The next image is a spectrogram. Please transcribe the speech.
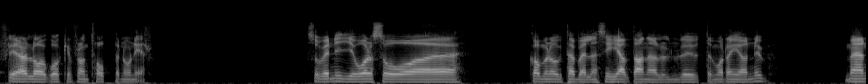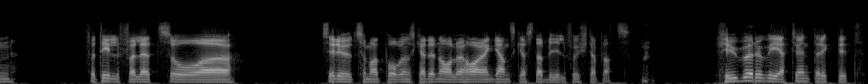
flera lag åka från toppen och ner. Så vid nyår så kommer nog tabellen se helt annorlunda ut än vad den gör nu. Men för tillfället så eh, ser det ut som att påvens kardinaler har en ganska stabil första plats. Hur vet jag inte riktigt,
